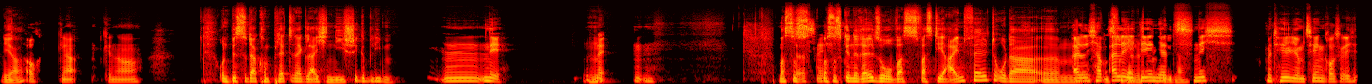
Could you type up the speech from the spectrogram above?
Ja. Auch, ja, genau. Und bist du da komplett in der gleichen Nische geblieben? Mm, nee. Mhm. Nee. Machst du es generell so, was, was dir einfällt? Oder, ähm, also ich habe alle Ideen jetzt nicht mit Helium 10 groß. Ich,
